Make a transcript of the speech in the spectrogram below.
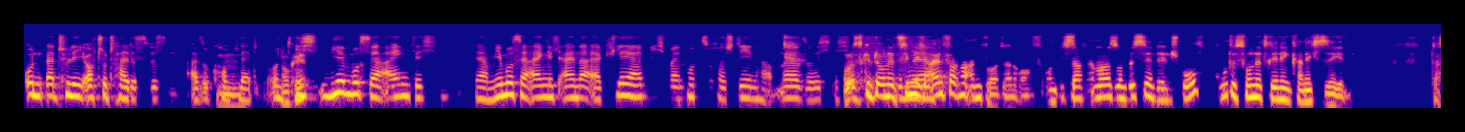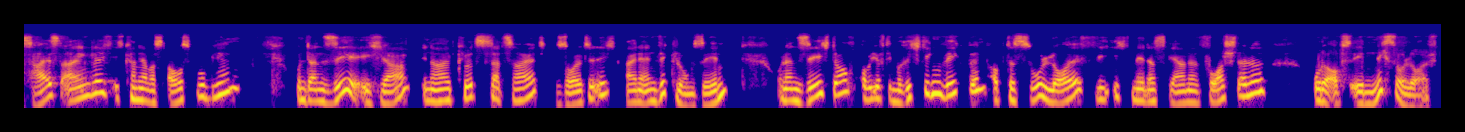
und natürlich auch total das Wissen, also mhm. komplett. Mhm. Und okay. ich, mir muss ja eigentlich ja, mir muss ja eigentlich einer erklären, wie ich meinen Hund zu verstehen habe. Ne? Also ich, ich Aber es gibt auch eine ziemlich einfache Antwort darauf. Und ich sage immer so ein bisschen den Spruch, gutes Hundetraining kann ich sehen. Das heißt eigentlich, ich kann ja was ausprobieren und dann sehe ich ja, innerhalb kürzester Zeit sollte ich eine Entwicklung sehen. Und dann sehe ich doch, ob ich auf dem richtigen Weg bin, ob das so läuft, wie ich mir das gerne vorstelle oder ob es eben nicht so läuft.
